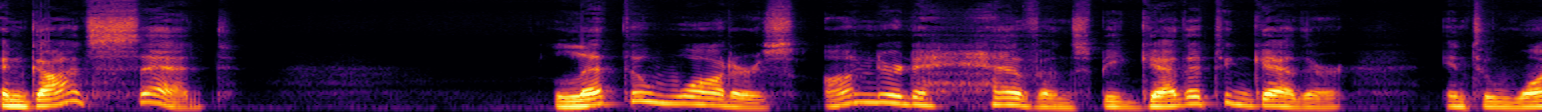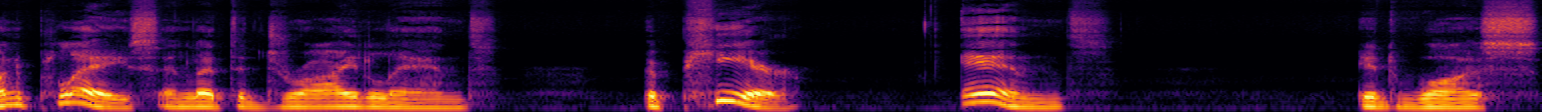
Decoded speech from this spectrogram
And God said, let the waters under the heavens be gathered together into one place, and let the dry land appear. And it was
